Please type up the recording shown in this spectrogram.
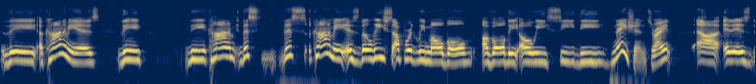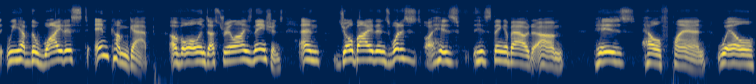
the economy is. The the economy this this economy is the least upwardly mobile of all the OECD nations, right? Uh, it is we have the widest income gap of all industrialized nations, and Joe Biden's what is his his thing about um, his health plan will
